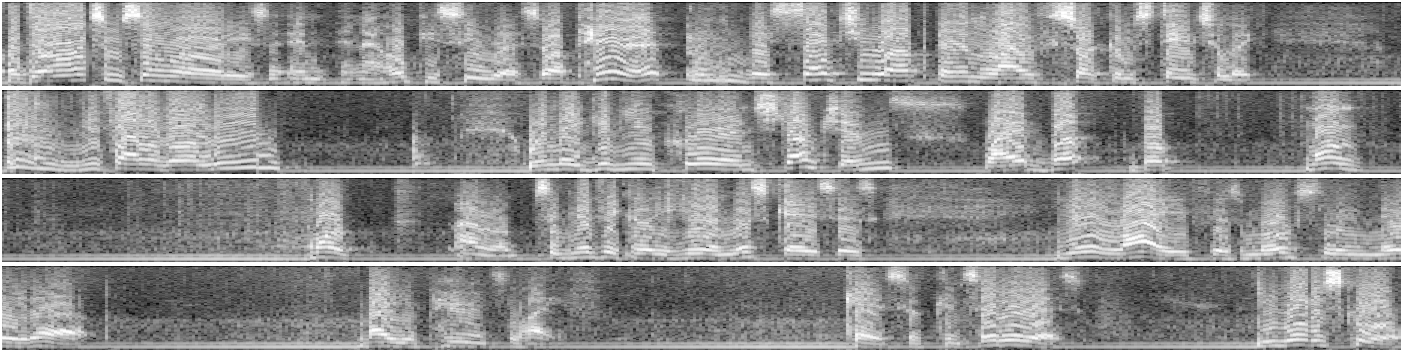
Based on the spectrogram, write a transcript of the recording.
But there are some similarities, and, and I hope you see this. So a parent, they set you up in life circumstantially. you follow their lead when they give you clear instructions, right? But but more more I don't know significantly here in this case is your life is mostly made up by your parents' life. Okay, so consider this. You go to school.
